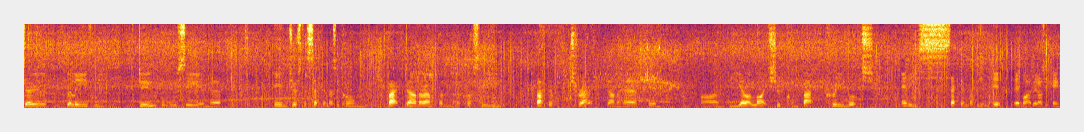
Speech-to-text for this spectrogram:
don't believe we do, but we'll see in uh, in just a second as we come back down the ramp and across the back of the track down the hairpin. And the yellow light should come back pretty much any second. I think it, it, it might have been as we came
